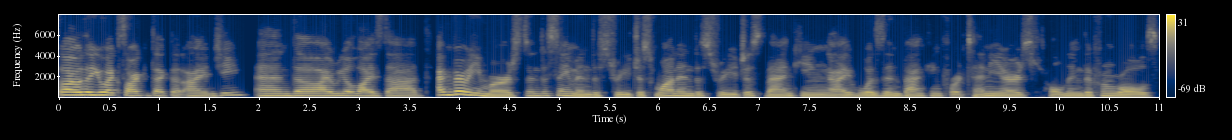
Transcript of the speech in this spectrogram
So I was a UX architect at ING, and uh, I realized that I'm very immersed in the same industry, just one industry, just banking. I was in banking for 10 years, holding different roles.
